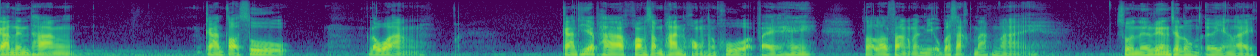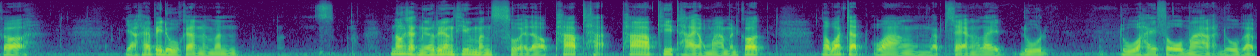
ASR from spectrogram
การเดินทางการต่อสู้ระหว่าง การที่จะพาความสัมพันธ์ของทั้งคู่ไปให้ ต่อรอดฝั่งมันมีอุปสรรคมากมาย ส่วนในเรื่องจะลงเอยอย่างไรก็ อยากให้ไปดูกันมันนอกจากเนื้อเรื่องที่มันสวยแล้วภาพภาพที่ถ่ายออกมามันก็เราว่าจัดวางแบบแสงอะไรดูดูไฮโซมากดูแบบ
